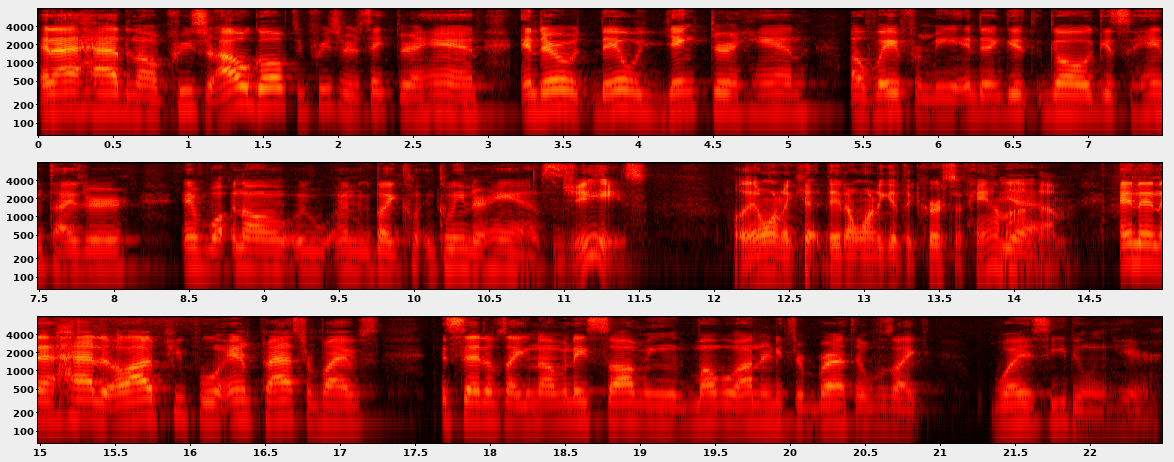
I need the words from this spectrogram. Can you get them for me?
and I had you know a preacher. I would go up to preachers, and take their hand, and they will they will yank their hand away from me, and then get go get sanitizer and you know and like clean their hands. Jeez. Well, they don't want to. They don't want to get the curse of Ham on them. And then it had a lot of people in pastor wives. It said it was like you know when they saw me mumble underneath their breath, it was like, what is he doing here?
